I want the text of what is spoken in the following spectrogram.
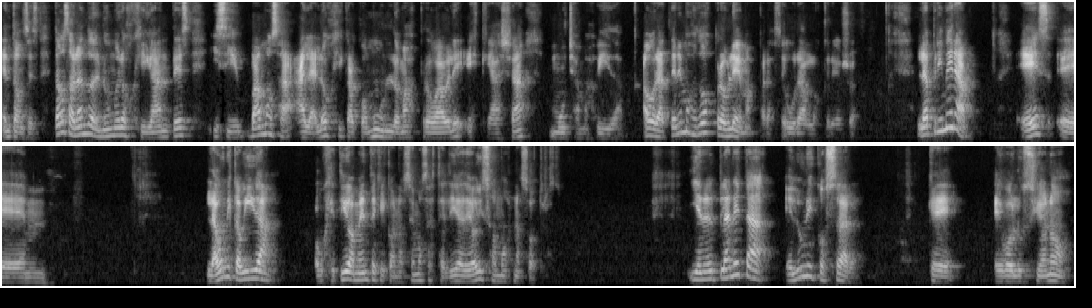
Entonces, estamos hablando de números gigantes y si vamos a, la lógica común, lo más probable es que haya mucha más vida. Ahora, tenemos dos problemas para asegurarlos, creo yo. La primera es em, la única vida objetivamente que conocemos hasta el día de hoy somos nosotros. Y en el planeta, el único ser que evolucionó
